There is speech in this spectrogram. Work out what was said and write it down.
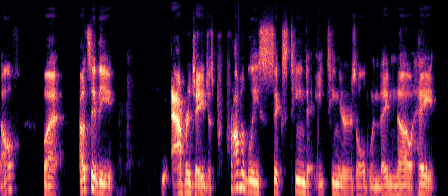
themselves. But I would say the average age is probably 16 to 18 years old when they know, hey,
